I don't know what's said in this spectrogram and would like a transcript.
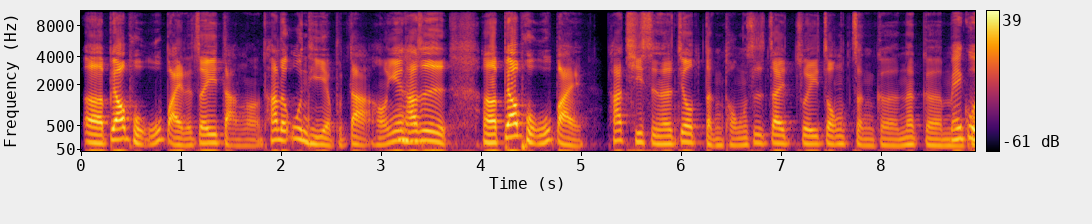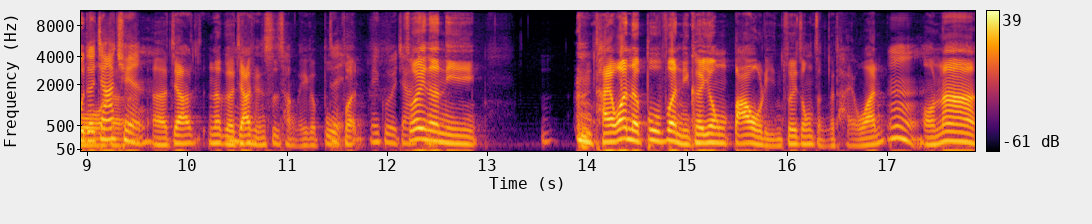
呃标普五百的这一档哦，它的问题也不大哦，因为它是呃标普五百，它其实呢就等同是在追踪整个那个美，美股的加权呃加那个加权市场的一个部分。美股的加权，所以呢你。台湾的部分，你可以用八五零追踪整个台湾。嗯，哦，那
